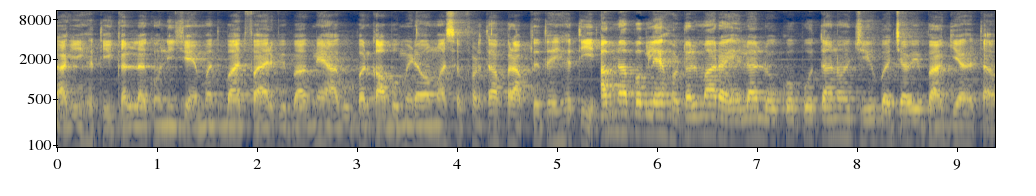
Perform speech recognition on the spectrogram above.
લાગી હતી. કલાકોની જહેમત બાદ ફાયર વિભાગને આગ ઉપર કાબુ મેળવવામાં સફળતા પ્રાપ્ત થઈ હતી. આગના પગલે હોટલમાં રહેલા લોકો પોતાનો જીવ બચાવી ભાગ્યા હતા.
